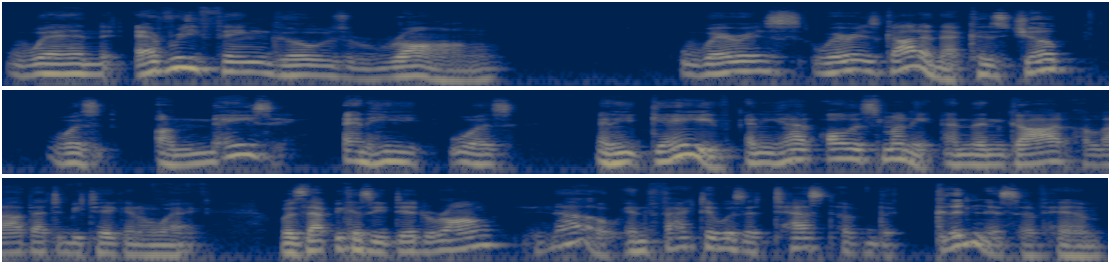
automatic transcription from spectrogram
when everything goes wrong, where is, where is God in that? Cause Job was amazing and he was, and he gave and he had all this money and then God allowed that to be taken away. Was that because he did wrong? No. In fact, it was a test of the goodness of him.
